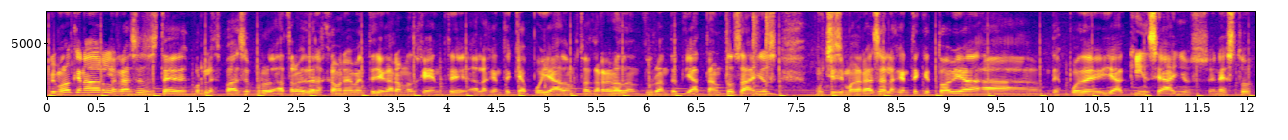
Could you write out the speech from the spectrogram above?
Primero que nada, darle las gracias a ustedes por el espacio, por a través de las cámaras obviamente llegar a más gente, a la gente que ha apoyado nuestra carrera duran- durante ya tantos años. Muchísimas gracias a la gente que todavía, ah, después de ya 15 años en esto,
